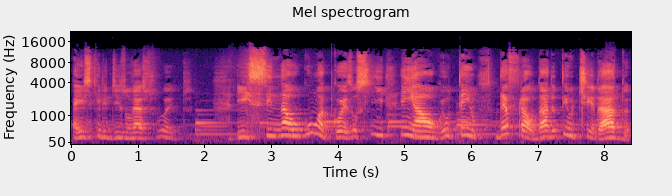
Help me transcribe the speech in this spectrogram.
É isso que ele diz no verso 8. E se na alguma coisa, ou se em algo eu tenho defraudado, eu tenho tirado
